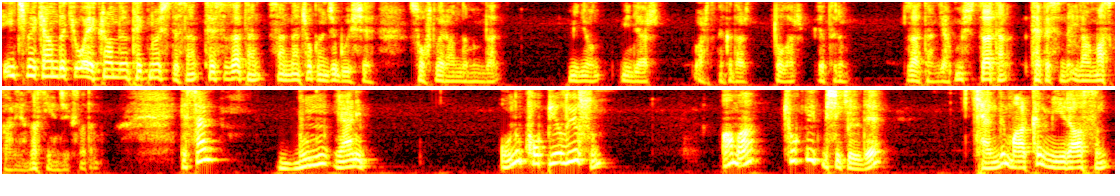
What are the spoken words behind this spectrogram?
E, iç mekandaki o ekranların teknolojisi desen Tesla zaten senden çok önce bu işe software anlamında milyon milyar artık ne kadar dolar yatırım zaten yapmış. Zaten tepesinde Elon Musk var ya nasıl yeneceksin adamı? E sen bunu yani onu kopyalıyorsun ama çok net bir şekilde kendi marka mirasın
